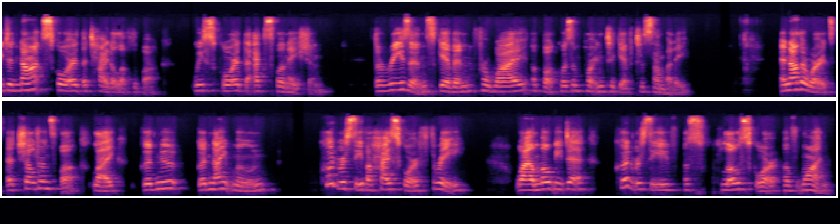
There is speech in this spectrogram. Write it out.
We did not score the title of the book. We scored the explanation, the reasons given for why a book was important to give to somebody. In other words, a children's book like Good, New, Good Night Moon could receive a high score of three, while Moby Dick could receive a low score of one.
